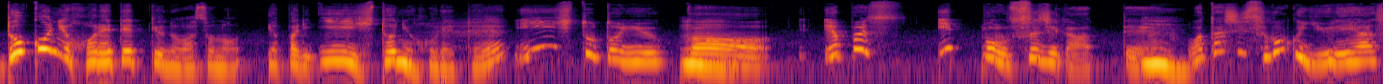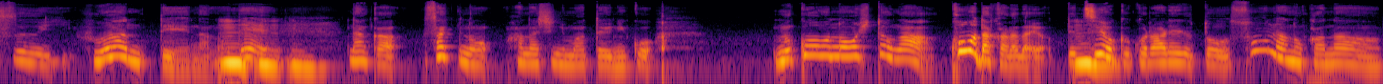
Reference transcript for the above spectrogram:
どこに惚れてっていうのはそのやっぱりいい人に惚れて？いい人というか、やっぱり一本筋があって、うん。私すごく揺れやすい不安定なので、うんうんうん。なんかさっきの話にもあったようにこう向こうの人がこうだからだよって強く来られると、そうなのかなあっ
